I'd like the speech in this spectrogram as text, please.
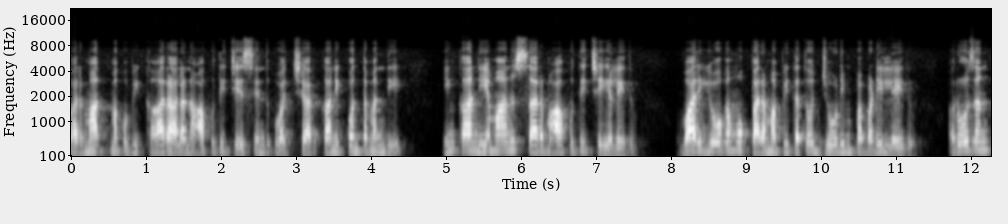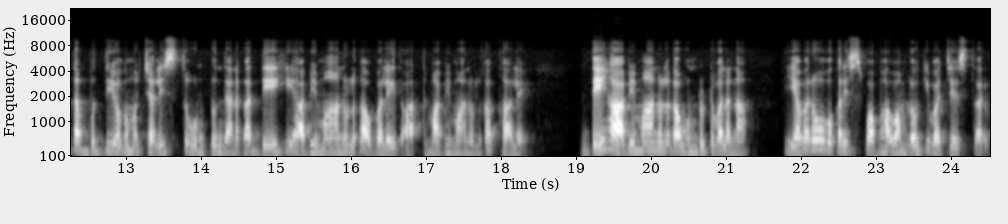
పరమాత్మకు వికారాలను ఆహుతి చేసేందుకు వచ్చారు. కానీ కొంతమంది ఇంకా నియమానుసారం ఆహుతి చేయలేదు. వారి యోగము పరమపితతో జోడింపబడి లేదు. రోజంతా బుద్ధి యోగము చలిస్తూ ఉంటుంది అనగా దేహి అభిమానులుగా అవ్వలేదు ఆత్మాభిమానులుగా కాలే. దేహ అభిమానులుగా ఉండుట వలన ఎవరో ఒకరి స్వభావంలోకి వచ్చేస్తారు.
